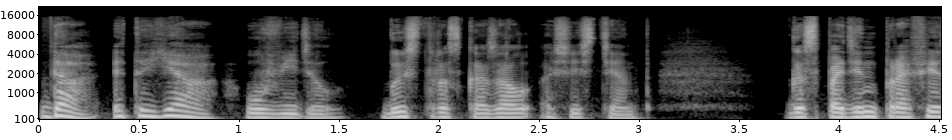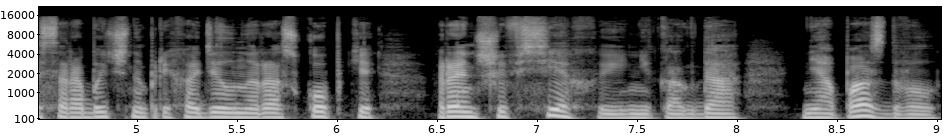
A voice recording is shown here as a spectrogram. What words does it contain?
«Да, это я увидел», — быстро сказал ассистент. «Господин профессор обычно приходил на раскопки раньше всех и никогда не опаздывал,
